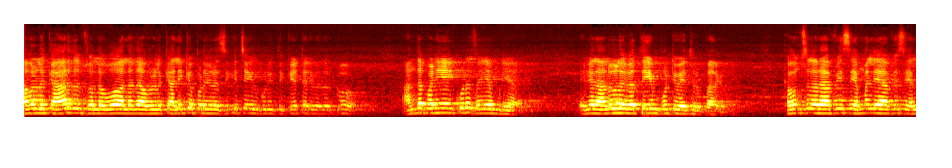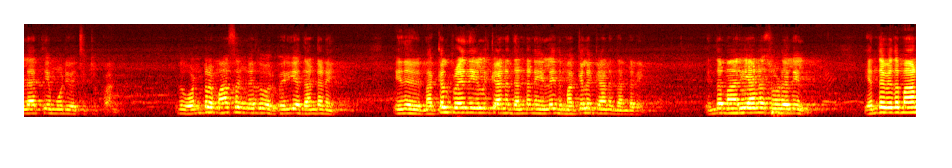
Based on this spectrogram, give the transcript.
அவர்களுக்கு ஆறுதல் சொல்லவோ அல்லது அவர்களுக்கு அளிக்கப்படுகிற சிகிச்சைகள் குறித்து கேட்டறிவதற்கோ அந்த பணியை கூட செய்ய முடியாது. எங்கள் அலுவலகத்தையும் பூட்டி வைத்திருப்பார்கள். கவுன்சிலர் ஆஃபீஸ் எம்எல்ஏ ஆஃபீஸ் எல்லாத்தையும் மூடி வச்சிட்டுருப்பாங்க. இது ஒன்றரை மாதங்கிறது ஒரு பெரிய தண்டனை. இது மக்கள் பிரதிநிதிகளுக்கான தண்டனை இல்லை இது மக்களுக்கான தண்டனை. இந்த மாதிரியான சூழலில் எந்த விதமான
